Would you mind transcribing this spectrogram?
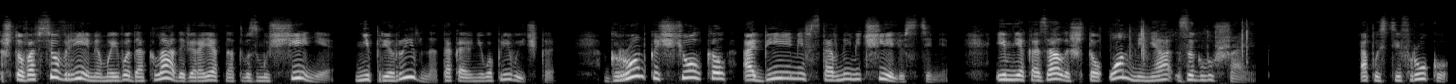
что во все время моего доклада, вероятно, от возмущения, непрерывно, такая у него привычка, громко щелкал обеими вставными челюстями, и мне казалось, что он меня заглушает. Опустив руку,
